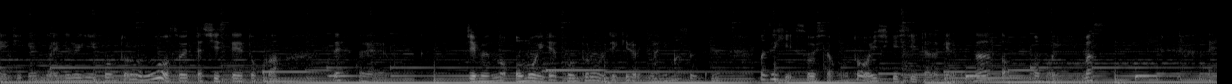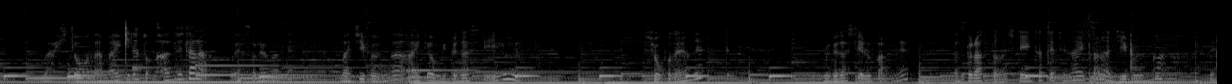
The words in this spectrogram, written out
い次元のエネルギーコントロールをそういった姿勢とか、ねえー、自分の思いでコントロールできるようになりますんでね、まあ、ぜひそうしたことを意識していただければなと思います。ねまあ、人を生意気だと感じたら、ね、それはね、まあ、自分が相手を見下している証拠だよねって見下しているからねフラットな視点に立ててないから自分が、ね、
